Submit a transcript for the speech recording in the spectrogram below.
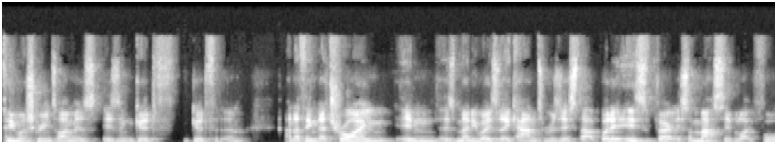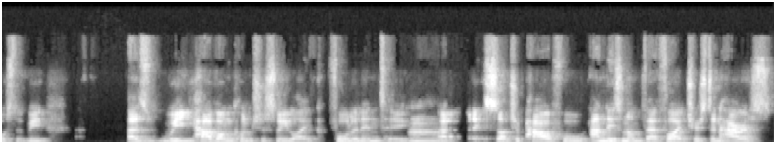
too much, screen time is isn't good good for them. And I think they're trying in as many ways as they can to resist that. But it is very it's a massive like force that we as we have unconsciously like fallen into. Mm. Uh, it's such a powerful and it's an unfair fight. Tristan Harris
